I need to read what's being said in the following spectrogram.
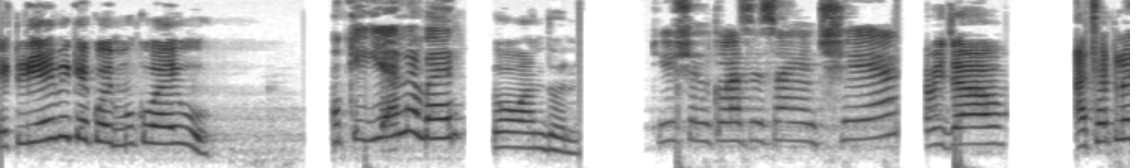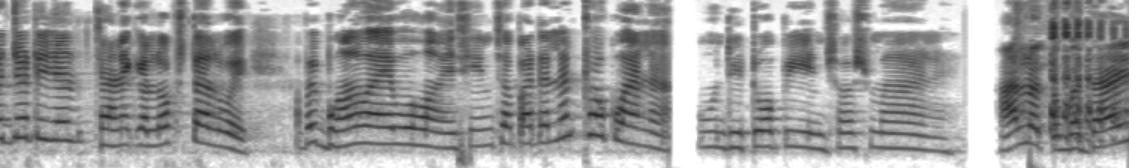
એકલી આવી કે કોઈ મૂકવા આવ્યું? મૂકી ગયા ને બાર તો વાંધો નહીં. ટ્યુશન ક્લાસીસ અહીંયા છે. આવી જાઓ. આ છોકરો જ જો જાણે કે લોક સ્ટાઇલ હોય. આપણે ભણવા આવ્યો હોય સીન સપાટા નથી ઠોકવાના. ઊંધી ટોપી ને ચશ્મા ને. હાલો તો બધાય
